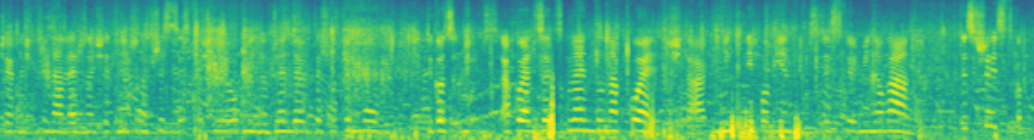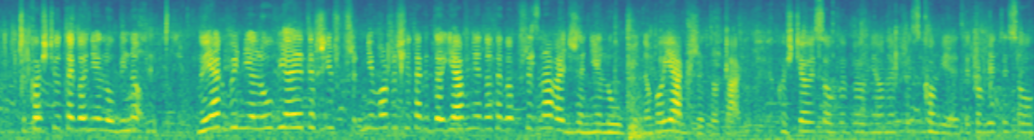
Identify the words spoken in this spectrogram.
czy jakąś przynależność etniczną. Wszyscy jesteśmy równi, no gender też o tym mówi. Tylko z, akurat ze względu na płeć, tak? Nikt nie powinien być zdyskryminowany. To jest wszystko. Czy Kościół tego nie lubi? No, no jakby nie lubi, ale też już nie może się tak do, jawnie do tego przyznawać, że nie lubi, no bo jakże to tak? Kościoły są wypełnione przez kobiety. Kobiety są y,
